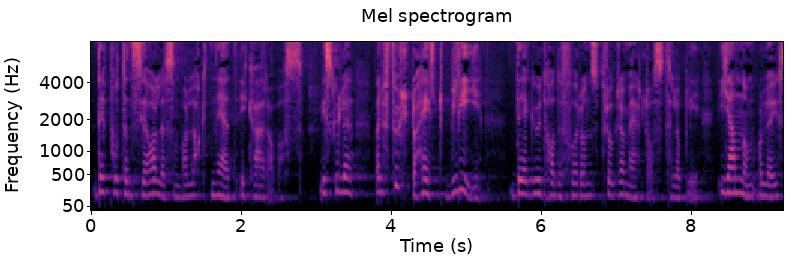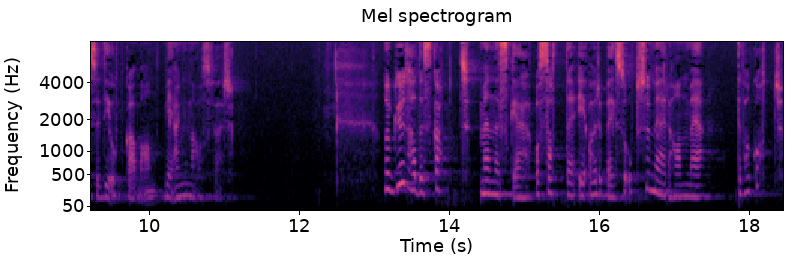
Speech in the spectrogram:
det potensialet som var lagt ned i hver av oss. Vi skulle bare fullt og helt bli det Gud hadde forhåndsprogrammert oss til å bli, gjennom å løse de oppgavene vi egna oss for. Når Gud hadde skapt mennesket og satt det i arbeid, så oppsummerer han med det var godt.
